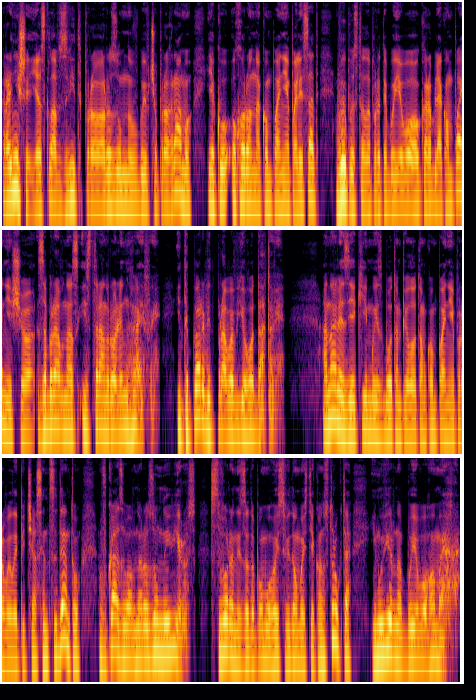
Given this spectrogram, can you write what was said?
Раніше я склав звіт про розумну вбивчу програму, яку охоронна компанія Палісад випустила проти бойового корабля компанії, що забрав нас із стран Ролінгайфи, і тепер відправив його датові. Аналіз, який ми з ботом-пілотом компанії провели під час інциденту, вказував на розумний вірус, створений за допомогою свідомості конструкта, ймовірно, бойового меха.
